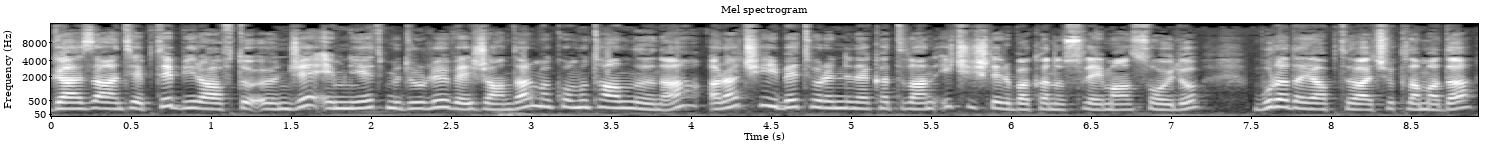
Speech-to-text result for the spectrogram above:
Gaziantep'te bir hafta önce Emniyet Müdürlüğü ve Jandarma Komutanlığı'na araç hibe törenine katılan İçişleri Bakanı Süleyman Soylu, burada yaptığı açıklamada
